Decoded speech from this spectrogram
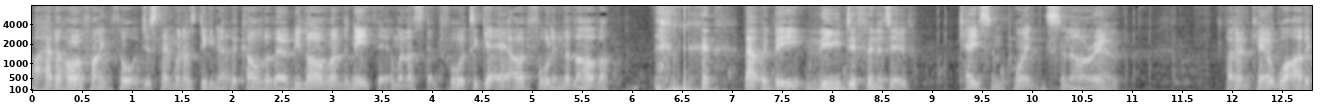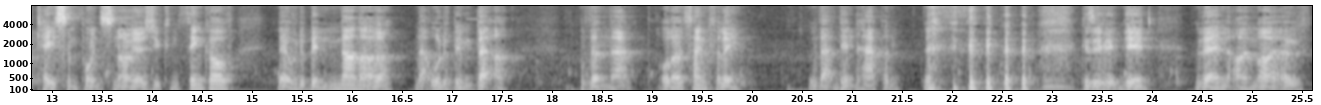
I had a horrifying thought just then when I was digging out the coal that there would be lava underneath it and when I stepped forward to get it I would fall in the lava. that would be the definitive case in point scenario. I don't care what other case and point scenarios you can think of, there would have been none other that would have been better than that. Although thankfully that didn't happen. Because if it did, then I might have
